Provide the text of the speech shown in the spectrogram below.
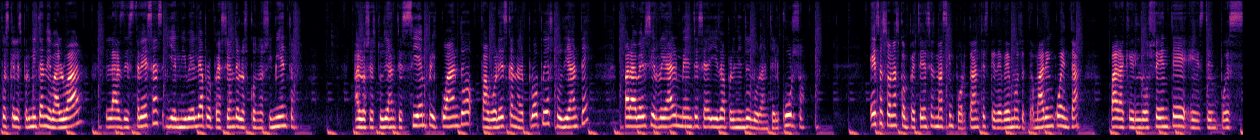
Pues que les permitan evaluar las destrezas y el nivel de apropiación de los conocimientos a los estudiantes siempre y cuando favorezcan al propio estudiante para ver si realmente se ha ido aprendiendo durante el curso. Esas son las competencias más importantes que debemos de tomar en cuenta para que el docente, este, pues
